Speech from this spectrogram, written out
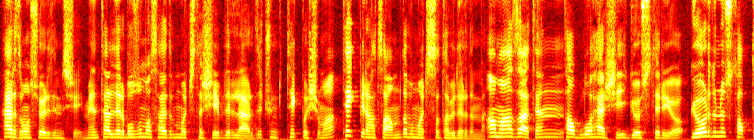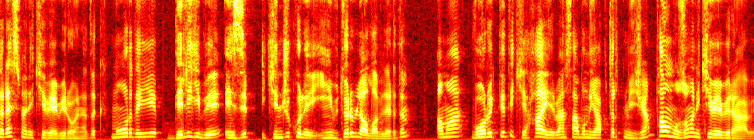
Her zaman söylediğimiz şey. Mentalleri bozulmasaydı bu maçı taşıyabilirlerdi. Çünkü tek başıma tek bir hatamda bu maçı satabilirdim ben. Ama zaten tablo her şeyi gösteriyor. Gördünüz tapta resmen 2v1 oynadık. Morde'yi deli gibi ezip ikinci kuleyi inhibitörü bile alabilirdim. Ama Warwick dedi ki hayır ben sana bunu yaptırtmayacağım. Tamam o zaman 2v1 abi.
